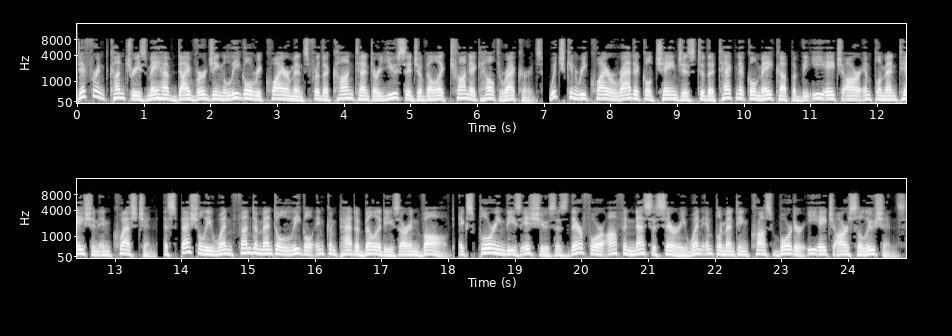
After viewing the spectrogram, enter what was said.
Different countries may have diverging legal requirements for the content or usage of electronic health records, which can require radical changes to the technical makeup of the EHR implementation in question, especially when fundamental legal incompatibilities are involved exploring these issues is therefore often necessary when implementing cross-border EHR solutions.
